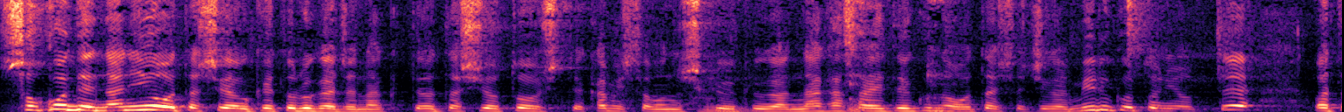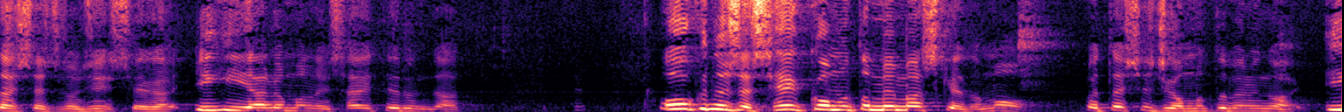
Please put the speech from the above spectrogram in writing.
そこで何を私が受け取るかじゃなくて私を通して神様の祝福が流されていくのを私たちが見ることによって私たちの人生が意義あるものにされてるんだ。多くの人は成功を求めますけれども私たちが求めるのは意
